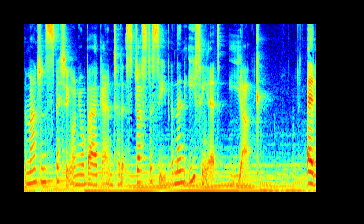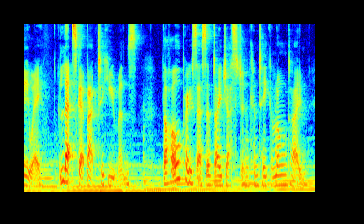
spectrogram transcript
Imagine spitting on your burger until it's just a soup and then eating it. Yuck. Anyway, let's get back to humans. The whole process of digestion can take a long time.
